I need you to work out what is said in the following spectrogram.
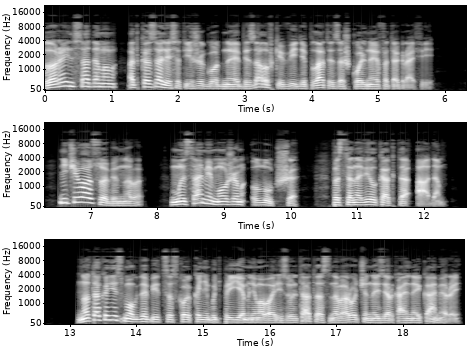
Лоррейн с Адамом отказались от ежегодной обязаловки в виде платы за школьные фотографии. Ничего особенного, мы сами можем лучше, постановил как-то Адам. Но так и не смог добиться сколько-нибудь приемлемого результата с навороченной зеркальной камерой,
